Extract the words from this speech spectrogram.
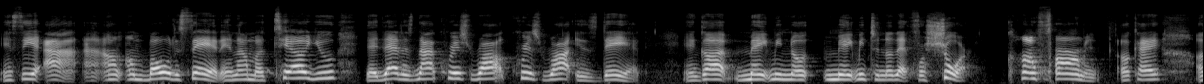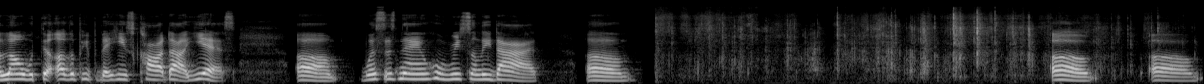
And see, I, I I'm bold to say it, and I'm gonna tell you that that is not Chris Rock. Chris Rock is dead, and God made me know, made me to know that for sure confirming, okay, along with the other people that he's called out. Yes. Um, what's his name who recently died? Um, um, um,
